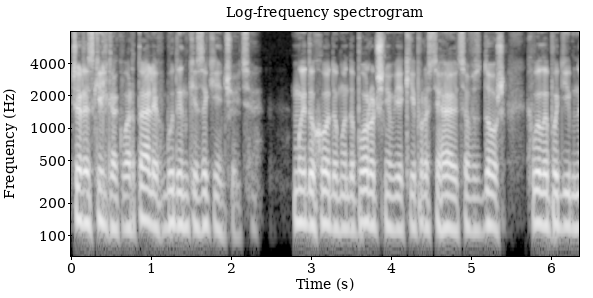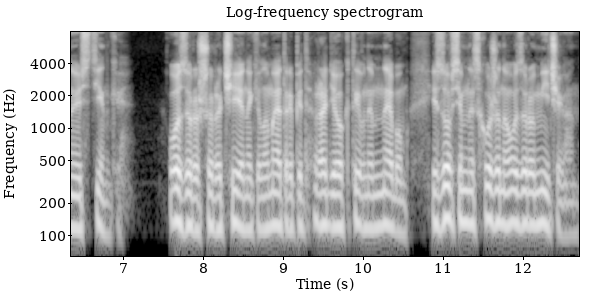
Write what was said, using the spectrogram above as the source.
Через кілька кварталів будинки закінчуються. Ми доходимо до поручнів, які простягаються вздовж хвилеподібної стінки. Озеро широчіє на кілометри під радіоактивним небом і зовсім не схоже на озеро Мічиган,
